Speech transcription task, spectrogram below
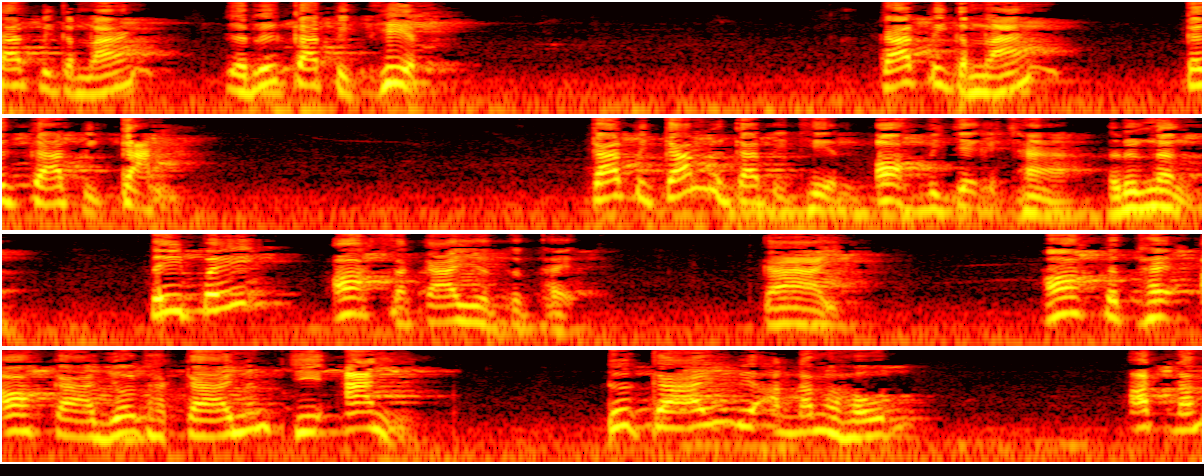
កើតពីកម្លាំងឬកើតពីធាតុកើតពីកម្លាំងគឺកើតពីកម្មកើតពីកម្មឬកើតពីធាតុអស់វិជេកឆារឿងហ្នឹងទី2អស់សកាយទិដ្ឋិកាយអស់ទិដ្ឋិអស់ការយល់ថាកាយនឹងជាអញគឺកាយវាអត់ដឹងរហូតអត់ដឹង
